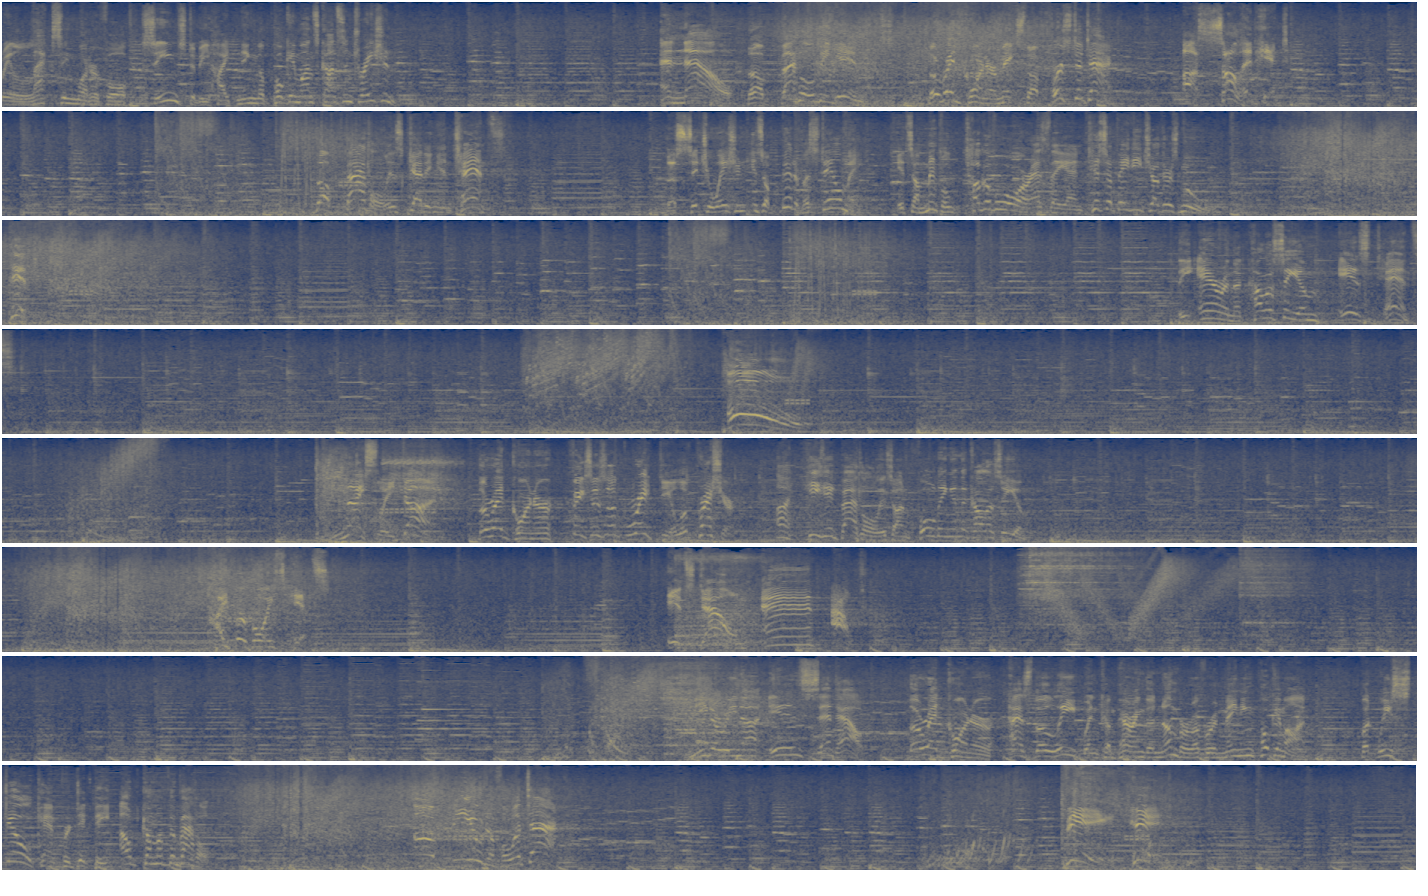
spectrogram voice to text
Relaxing waterfall seems to be heightening the Pokemon's concentration. And now, the battle begins. The red corner makes the first attack. A solid hit. The battle is getting intense. The situation is a bit of a stalemate. It's a mental tug of war as they anticipate each other's move. Hit! The air in the Colosseum is tense. Oh! Nicely done! The red corner faces a great deal of pressure. A heated battle is unfolding in the Colosseum. Hyper Voice hits. It's down and out. Nidorina is sent out. The red corner has the lead when comparing the number of remaining Pokemon. But we still can't predict the outcome of the battle. Beautiful attack! Big hit!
